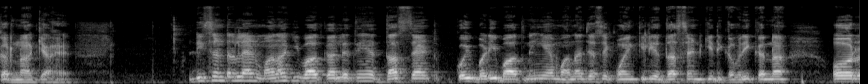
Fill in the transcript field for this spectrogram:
करना क्या है। डिसेंट्रलैंड माना की बात कर लेते हैं। दस सेंट कोई बड़ी बात नहीं है। माना जैसे कॉइन के लिए दस सेंट की रिकवरी करना। और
